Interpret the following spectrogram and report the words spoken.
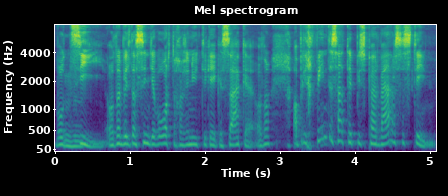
will mhm. sein oder? Weil das sind ja Worte, da kannst du nichts dagegen sagen. Oder? Aber ich finde, es hat etwas Perverses drin.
